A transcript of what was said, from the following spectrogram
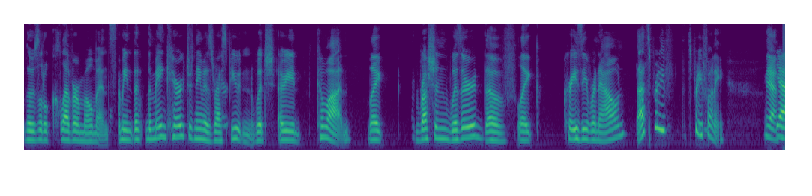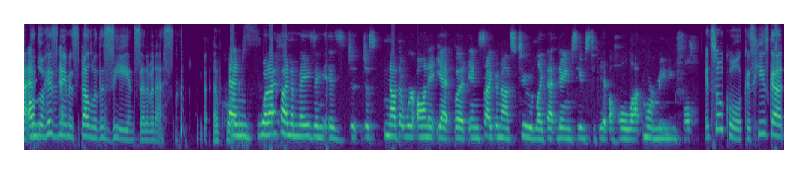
those little clever moments. I mean, the the main character's name is Rasputin, which I mean, come on, like Russian wizard of like crazy renown. That's pretty. That's pretty funny. Yeah. Yeah, and- Although his name is spelled with a Z instead of an S. Of course. And what I find amazing is ju- just not that we're on it yet, but in Psychonauts 2, like that name seems to get a whole lot more meaningful. It's so cool because he's got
